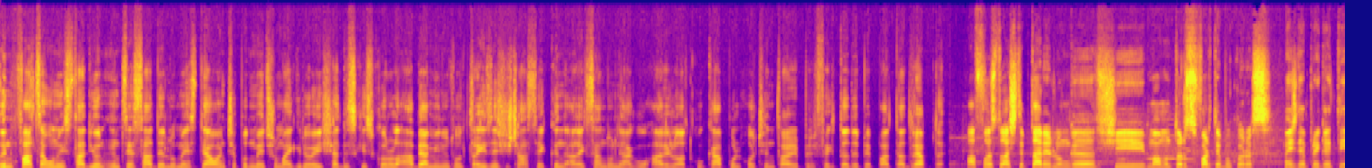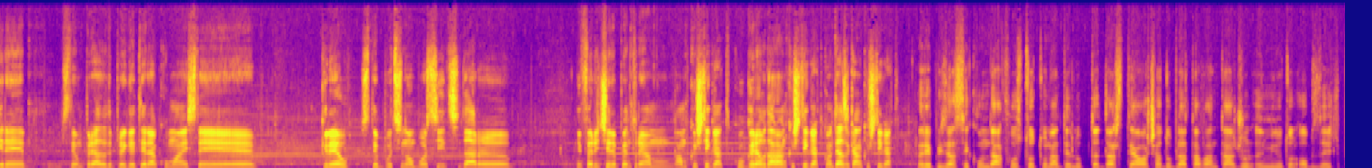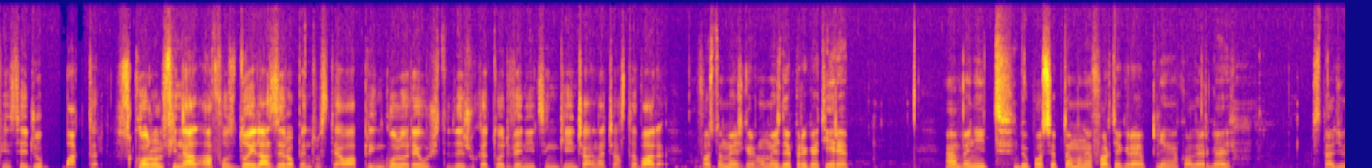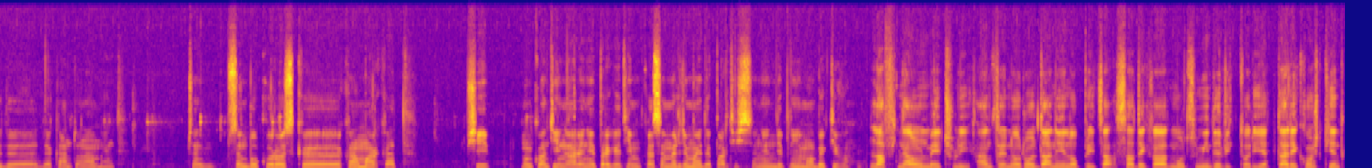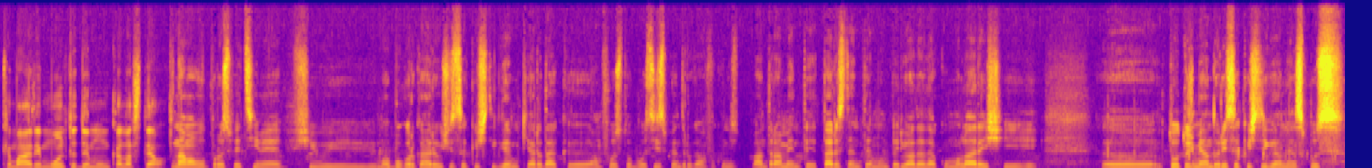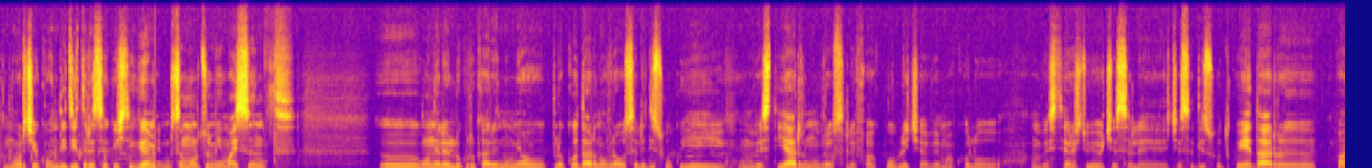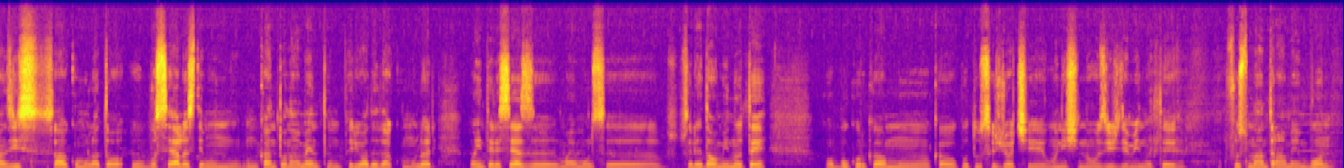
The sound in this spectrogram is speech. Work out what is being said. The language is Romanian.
În fața unui stadion înțesat de lume, Steaua a început meciul mai greu și a deschis scorul abia minutul 36, când Alexandru Neagu a reluat cu capul o centrare perfectă de pe partea dreaptă. A fost o așteptare lungă și m-am întors foarte bucuros. Meci de pregătire, este în perioada de pregătire acum, este greu, suntem puțin obosiți, dar din fericire pentru noi am, am câștigat. Cu greu, dar am câștigat. Contează că am câștigat. Repriza secundă a fost tot una de luptă, dar Steaua și-a dublat avantajul în minutul 80 prin Sergiu Bacter. Scorul final a fost 2 la 0 pentru Steaua, prin goluri reușite de jucători veniți în Ghencea în această vară. A fost un meci greu, un meci de pregătire. Am venit după o săptămână foarte grea, plină cu alergări, stadiu de, de cantonament. Sunt bucuros că, că am marcat și în continuare ne pregătim ca să mergem mai departe și să ne îndeplinim obiectivul. La finalul meciului, antrenorul Daniel Oprița s-a declarat mulțumit de victorie, dar e conștient că mai are mult de muncă la Steaua. N-am avut prospețime și mă bucur că am reușit să câștigăm, chiar dacă am fost obosiți pentru că am făcut antrenamente tare, suntem în perioada de acumulare și uh, totuși mi-am dorit să câștigăm, le-am spus, în orice condiții trebuie să câștigăm. Să mulțumim, mai sunt Uh, unele lucruri care nu mi-au plăcut, dar nu vreau să le discut cu ei în vestiar, nu vreau să le fac publice, avem acolo în vestiar, știu eu ce să, le, ce să discut cu ei, dar uh, v-am zis, s-a acumulat o oboseală, suntem în, în cantonament, în perioadă de acumulări, mă interesează mai mult să, să le dau minute, mă bucur că, am, că au putut să joace unii și 90 de minute, a fost un antrenament bun,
